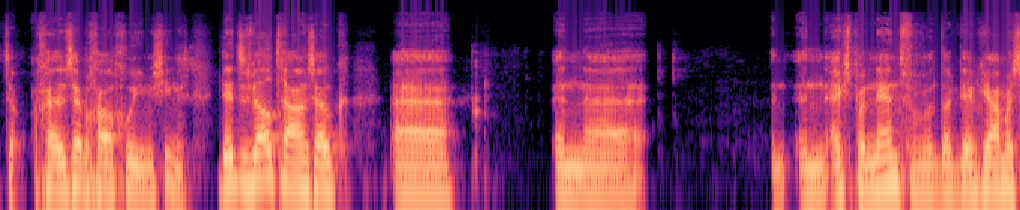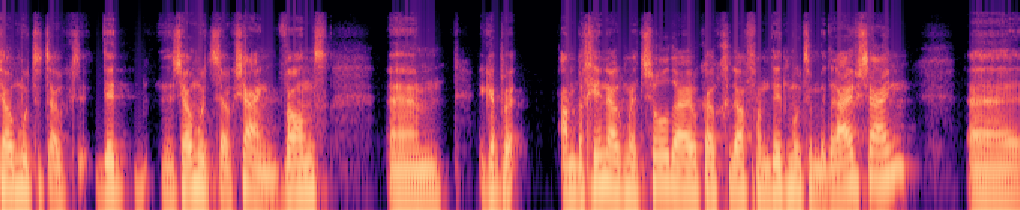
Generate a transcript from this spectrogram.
Zo, ze hebben gewoon goede machines. Dit is wel trouwens ook een een, een exponent van dat ik denk, ja, maar zo moet het ook, dit, zo moet het ook zijn. Want um, ik heb aan het begin ook met Solder heb ik ook gedacht van dit moet een bedrijf zijn uh,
